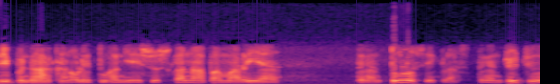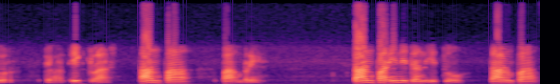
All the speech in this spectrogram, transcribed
dibenarkan oleh Tuhan Yesus karena apa Maria dengan tulus ikhlas, dengan jujur, dengan ikhlas, tanpa pamrih, tanpa ini dan itu, tanpa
